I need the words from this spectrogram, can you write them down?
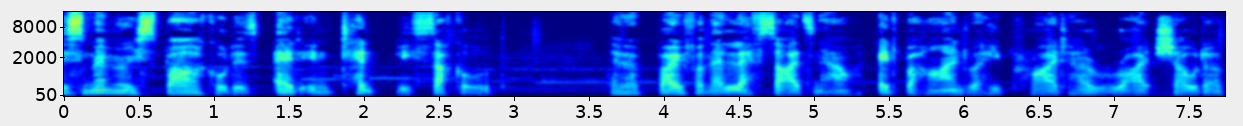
This memory sparkled as Ed intently suckled. They were both on their left sides now, Ed behind, where he pried her right shoulder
